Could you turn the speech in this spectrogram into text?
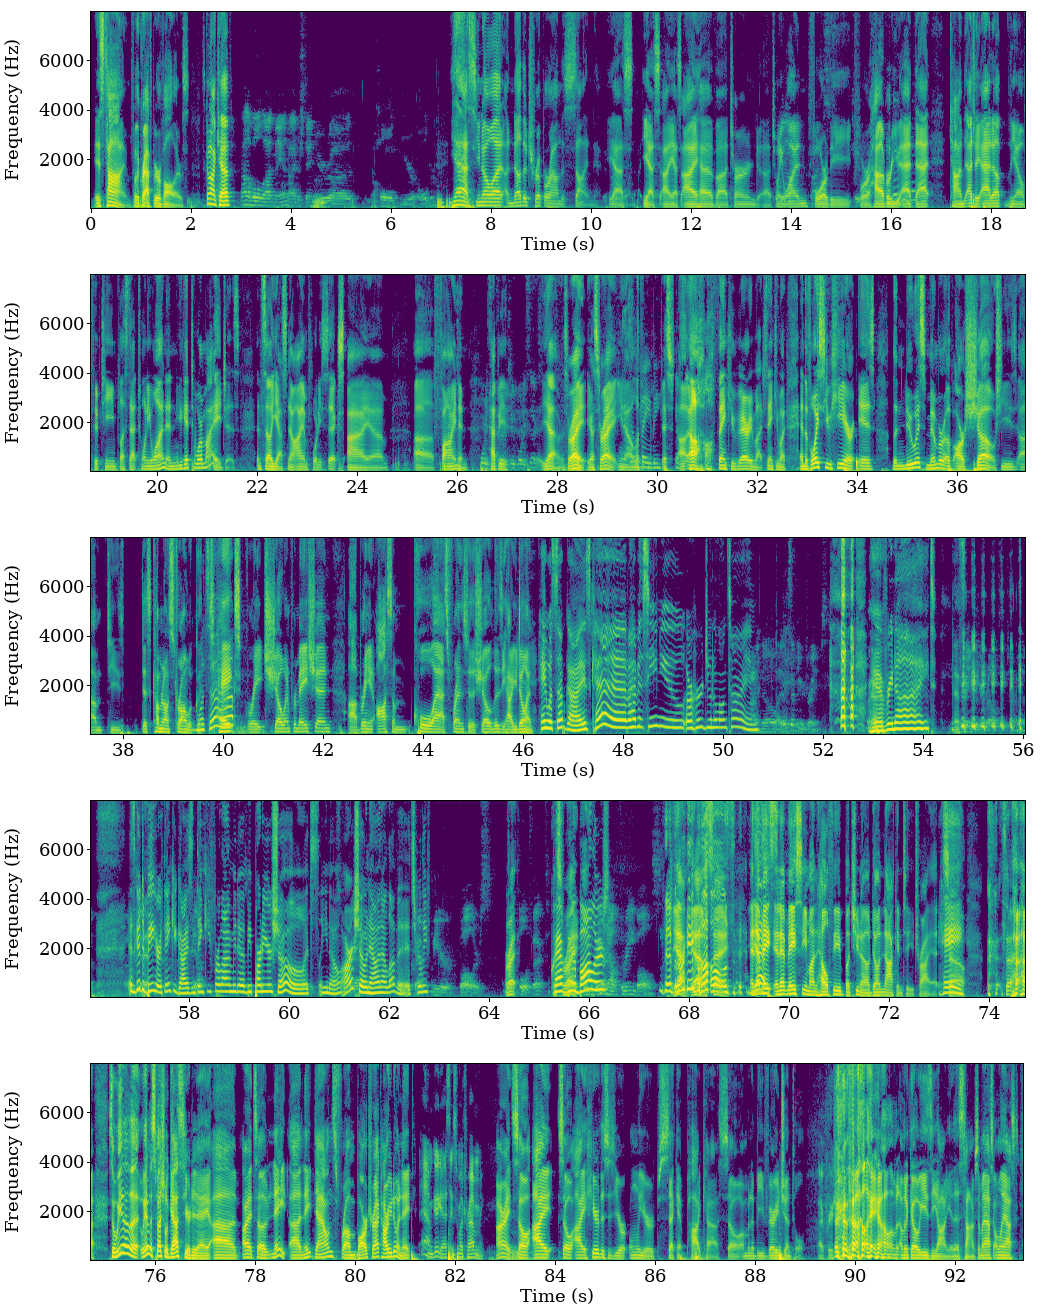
It's time for the craft beer ballers. What's going on, Kev? Not a whole lot, man. I understand you're uh, a whole year older. Yes, you know what? Another trip around the sun. Yes, yes, I yes I have uh, turned uh, 21 for the for however you add that times actually add up you know 15 plus that 21 and you get to where my age is. And so yes, now I am 46. I am uh, fine and 46, happy. 32, 46. Yeah, that's right. That's right. You know, Still a look, baby. Just, uh, oh, oh, thank you very much. Thank you much. And the voice you hear is the newest member of our show. She's um, she's just coming on strong with good What's up? takes, great show information, uh, bringing awesome, cool ass friends to the show. Lizzie, how you doing? Hey, what's up, guys? Kev, I haven't seen you or heard you in a long time. No, except in your dreams. Every night. Dreams when you're relative, turn it up. It's good to be here. Thank you, guys, and thank you for allowing me to be part of your show. It's you know our show now, and I love it. It's really Craft beer ballers. All right. Full effect. craft right. beer ballers. are now three balls. The Yeah, three yeah, balls. say. And that may and it may seem unhealthy, but you know, don't knock until you try it. Hey. So, so, so we have a we have a special guest here today. Uh, all right, so Nate, uh, Nate Downs from BarTrack. How are you doing, Nate? Yeah, I'm good, guys. Thanks so much for having me. All right, so I so I hear this is your only your second podcast, so I'm gonna be very gentle. I appreciate it. I'm, I'm gonna go easy on you this time. So I'm gonna ask, I'm gonna ask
